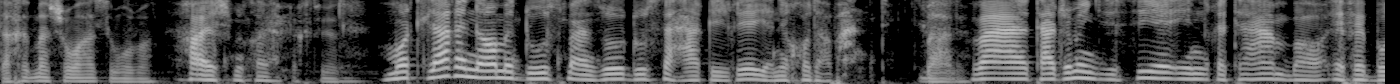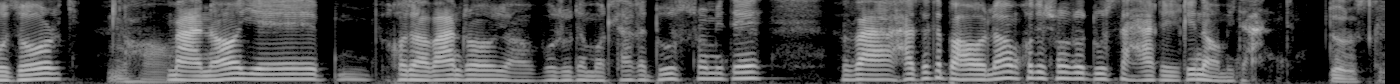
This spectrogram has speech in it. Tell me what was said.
در خدمت شما هستیم قربان. خواهش می‌کنم. اختیار مطلق نام دوست منظور دوست حقیقی یعنی خداوند. بله. و ترجمه انگلیسی این قطعه هم با اف بزرگ آها. معنای خداوند رو یا وجود مطلق دوست رو میده و حضرت بهاءالله هم خودشون رو دوست حقیقی نامیدند. درسته.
